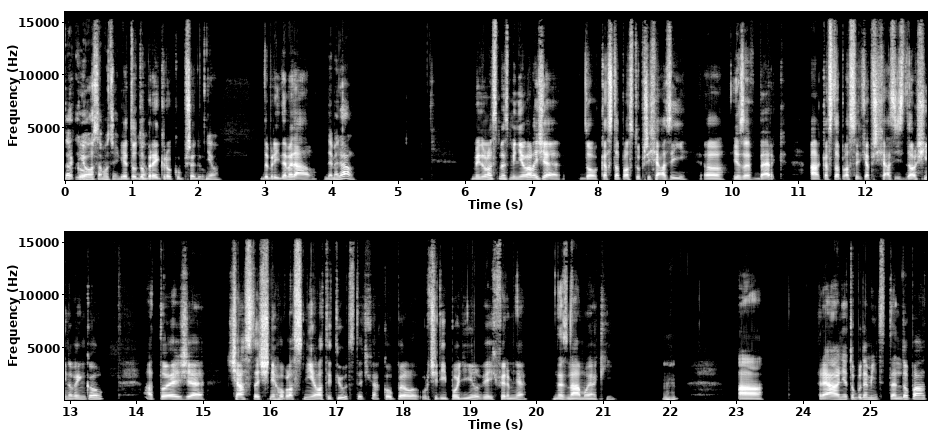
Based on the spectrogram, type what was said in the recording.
No, jako, jo, samozřejmě. Je to jo. dobrý krok ku předu. Jo. Dobrý, jdeme dál. Jdeme dál. Minule jsme zmiňovali, že do Kastaplastu přichází uh, Josef Berg a Kastaplast teďka přichází s další novinkou a to je, že částečně ho vlastní Latitude teďka koupil určitý podíl v jejich firmě, neznámo jaký. Mm-hmm. A reálně to bude mít ten dopad,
